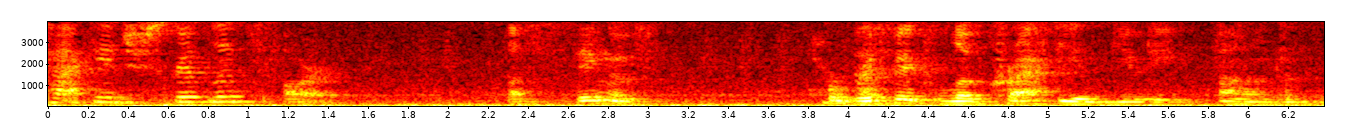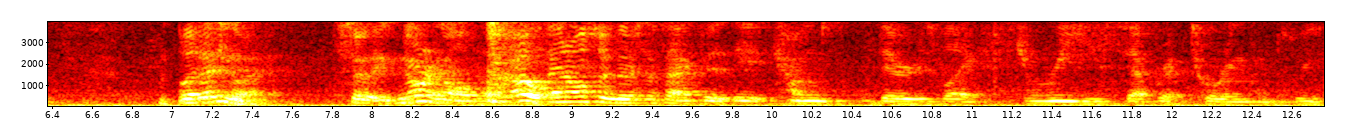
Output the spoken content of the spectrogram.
package scriptlets are a thing of horrific Lovecraftian beauty. Um, but anyway, so ignoring all that. Oh, and also there's the fact that it comes, there's like three separate Turing complete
